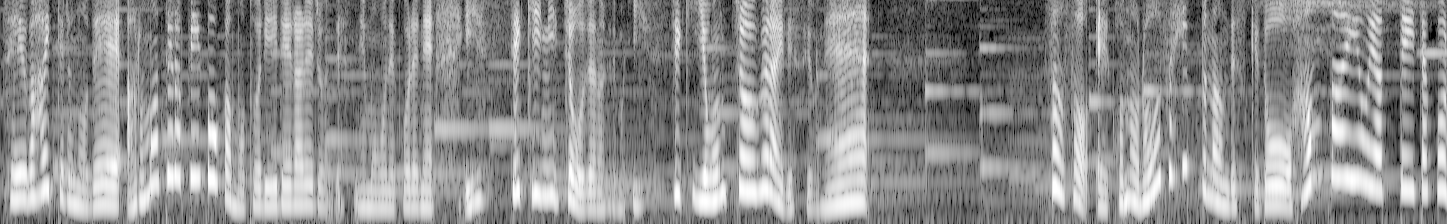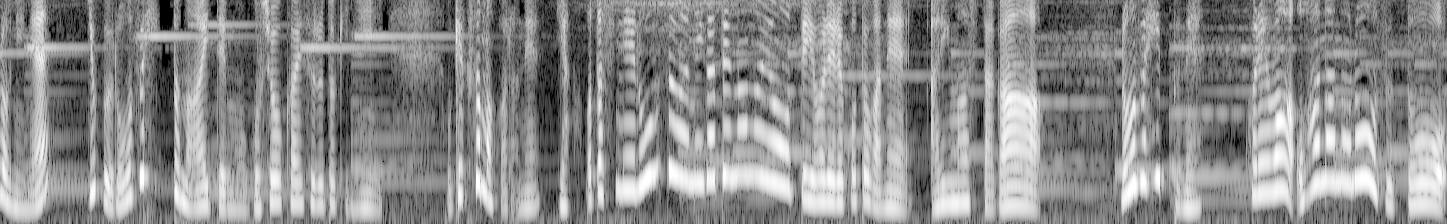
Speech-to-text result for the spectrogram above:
精油が入ってるのでアロマテラピー効果も取り入れられるんですね。もうねこれね一石二鳥じゃなくても一石四鳥ぐらいですよね。そうそう、えー、このローズヒップなんですけど販売をやっていた頃にねよくローズヒップのアイテムをご紹介する時にお客様からね「いや私ねローズは苦手なのよ」って言われることがねありましたがローズヒップねこれはお花のローズと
